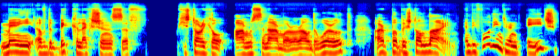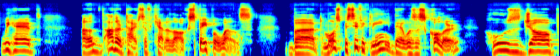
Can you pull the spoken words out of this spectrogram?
Many of the big collections of historical arms and armor around the world are published online. And before the internet age, we had uh, other types of catalogs, paper ones. But more specifically, there was a scholar whose job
